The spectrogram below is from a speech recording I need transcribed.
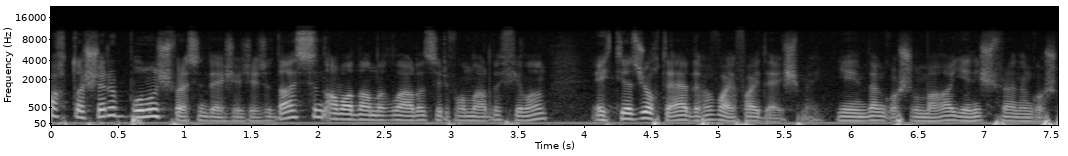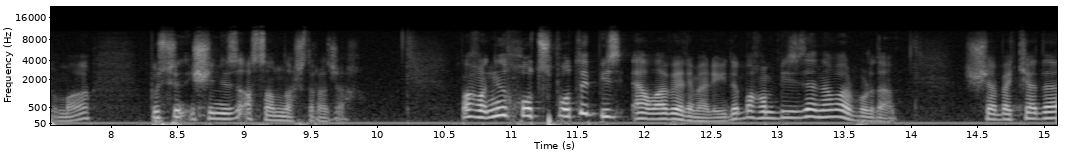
vaxtaşırı bunun şifrəsini dəyişəcəksiniz. Daha sizin avadanlıqlarda, telefonlarda filan ehtiyac yoxdur hər dəfə Wi-Fi dəyişmək. Yenidən qoşulmağa, yeni şifrə ilə qoşulmağa. Bu sizin işinizi asanlaşdıracaq. Baxın, indi hotspotu biz əlavə etməliyik də. Baxın, bizdə nə var burada? Şəbəkədə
